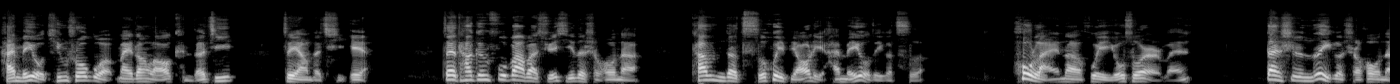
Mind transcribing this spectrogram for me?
还没有听说过麦当劳、肯德基这样的企业。在他跟富爸爸学习的时候呢，他们的词汇表里还没有这个词。后来呢，会有所耳闻。但是那个时候呢，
